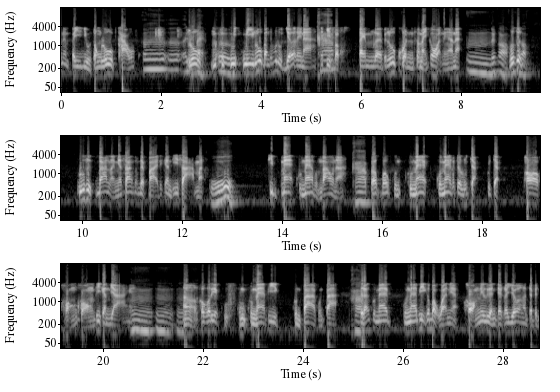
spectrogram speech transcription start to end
เนี่ยไปอยู่ตรงรูปเขาเออเอออันนี้รูปแปลกมีเออ มีมีรูปบรรพบุรุษเยอะเลยนะครับ ไอ้กิจบอกเต็มเลยเป็นรูปคนสมัยก่อนอย่างนั้นน่ะ อืมนึกออกรู้สึก นึออรู้สึกบ้านหลังเนี้ยสร้างตั้งแต่ปลายด้วยกันที่สามอะโอ้ที่แม่คุณแม่ผมเล่านะครับ เพราะเพราะคุณคุณแม่คุณแม่เขาจะรู้จักรู้จัก พ่อของของพี่กัญญาไงอืมอืมอืมเออเขาก็เรียกคุณคุณคุณแม่พี่คุณป้าคุณป้าครับเสร็จแล้วคุณแม่คุณแม่พี่ก็บอกว่าเนี่ย ของในเรือนแกก็เยอะนะจะเป็น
